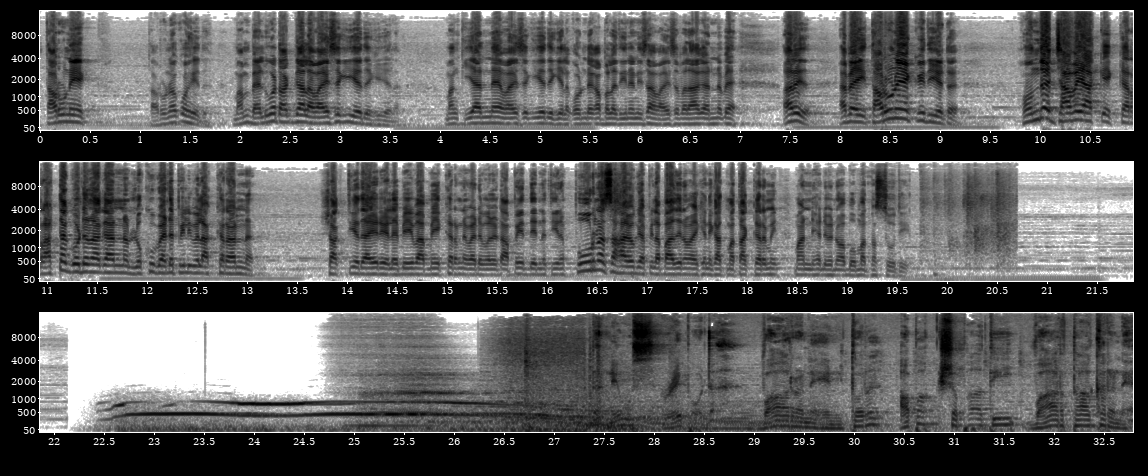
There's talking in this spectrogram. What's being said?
තරුණයෙක් තරුණ කොහෙද? මම බැලුවට අක්ගාලා වයස කීයද කියලා. මං කියන්නේ වයස කීයද කියලා. කොණ්ඩේ කපලා තියෙන නිසා වයස බලා ගන්න බෑ. හරිද? හැබැයි තරුණයෙක් විදියට හොඳ ජවයක් එක්ක රට ගොඩනගන්න ලොකු වැඩපිළිවෙලක් කරන්න ශක්තිය ධෛර්යය ලැබේවා. මේ කරන වැඩවලට අපේ දෙන්න තියෙන පූර්ණ සහයෝගය අපි ලබා දෙනවා. කියන එකත් මතක් කරමින් මම නිහඬ වෙනවා. බොහොමත්ම ස්තුතියි. The News Reporter. වාරණයෙන් තොර අපක්ෂපාති වාර්තාකරණය.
